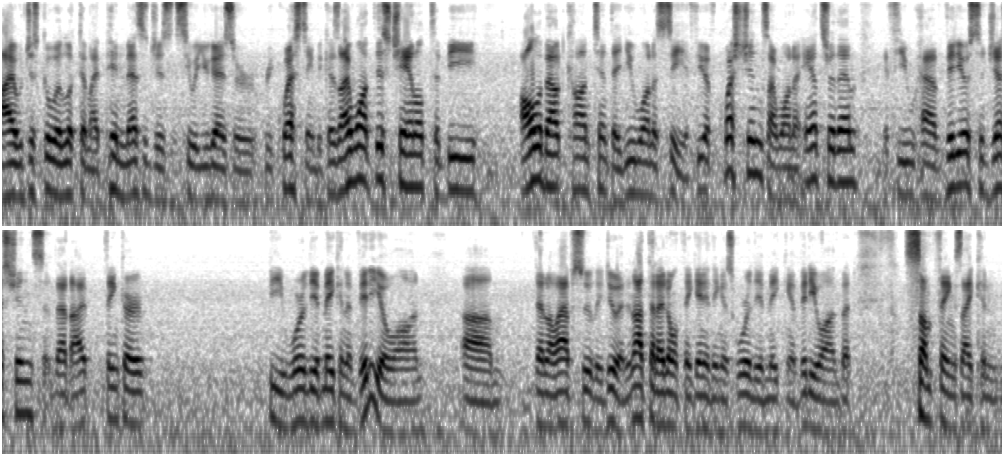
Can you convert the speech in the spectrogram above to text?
I would just go and look at my pinned messages and see what you guys are requesting because I want this channel to be all about content that you want to see. If you have questions, I want to answer them. If you have video suggestions that I think are be worthy of making a video on, um, then I'll absolutely do it. Not that I don't think anything is worthy of making a video on, but some things I can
